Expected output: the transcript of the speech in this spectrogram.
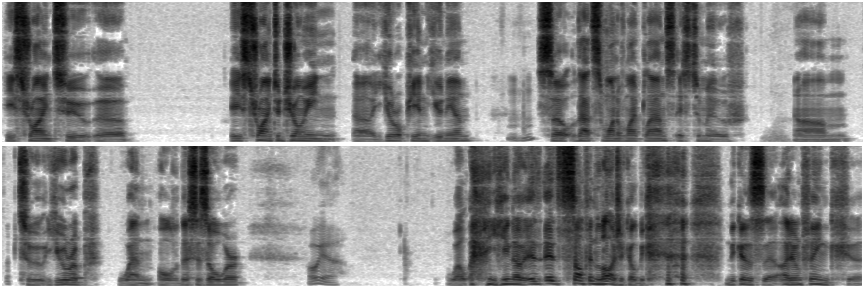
he's trying to uh, he's trying to join uh, European Union. hmm So that's one of my plans is to move um, to Europe when all of this is over. Oh yeah, Well, you know, it, it's something logical because because uh, I don't think uh,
